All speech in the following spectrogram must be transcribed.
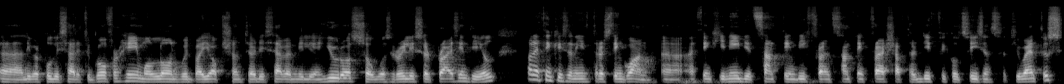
uh, Liverpool decided to go for him on loan with buy option 37 million euros. So it was a really surprising deal. But I think it's an interesting one. Uh, I think he needed something different, something fresh after difficult seasons at Juventus.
